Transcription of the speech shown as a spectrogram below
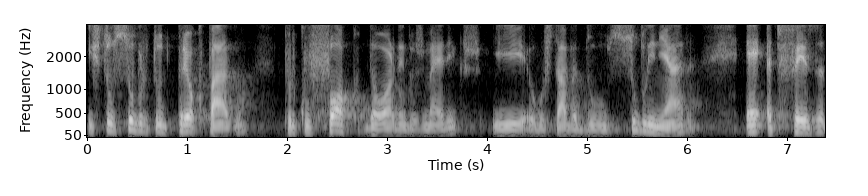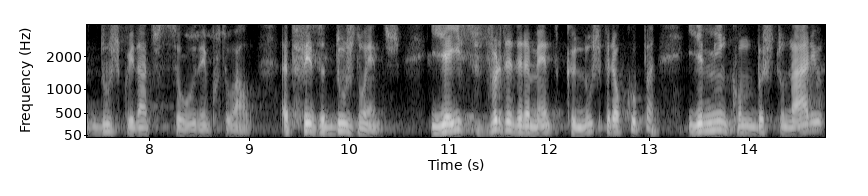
e estou sobretudo preocupado porque o foco da Ordem dos Médicos, e eu gostava de sublinhar, é a defesa dos cuidados de saúde em Portugal, a defesa dos doentes. E é isso verdadeiramente que nos preocupa e a mim, como bastonário,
